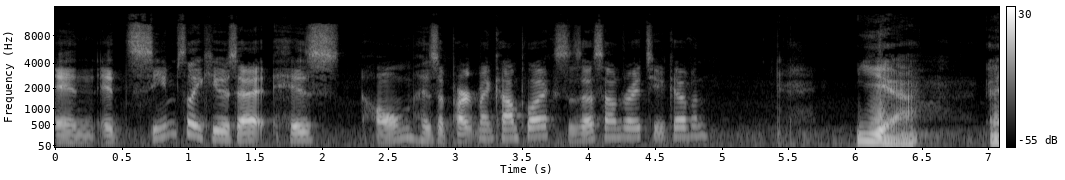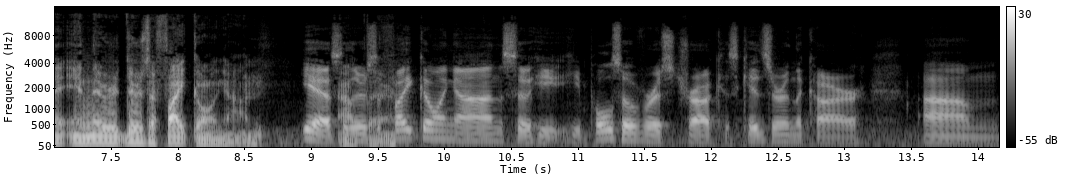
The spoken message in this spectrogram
and it seems like he was at his home, his apartment complex. Does that sound right to you, Kevin? Yeah, and there there's a fight going on. Yeah, so there's there. a fight going on. So he he pulls over his truck. His kids are in the car. Um,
